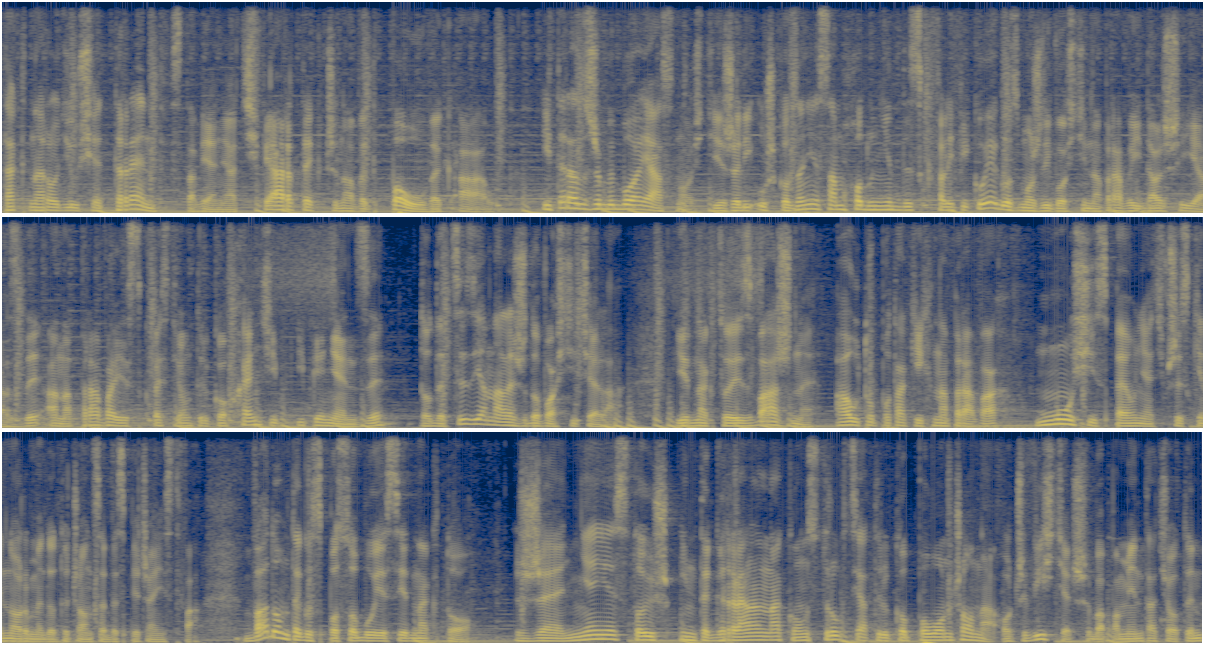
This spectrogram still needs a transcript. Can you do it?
Tak narodził się trend wstawiania ćwiartek czy nawet połówek aut. I teraz, żeby była jasność, jeżeli uszkodzenie samochodu nie dyskwalifikuje go z możliwości naprawy i dalszej jazdy, a naprawa jest kwestią tylko chęci i pieniędzy, to decyzja należy do właściciela. Jednak co jest ważne, auto po takich naprawach musi spełniać wszystkie normy dotyczące bezpieczeństwa. Wadą tego sposobu jest jednak to, że nie jest to już integralna konstrukcja, tylko połączona. Oczywiście trzeba pamiętać o tym,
